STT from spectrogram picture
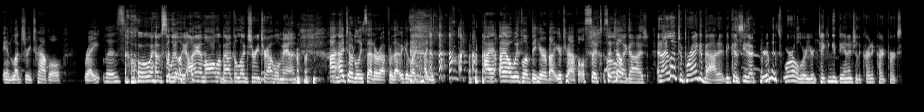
and luxury travel right, Liz? Oh, absolutely. I am all about the luxury travel, man. I, I, totally set her up for that because like I just I, I always love to hear about your travels. So so oh tell my gosh. And I love to brag about it because you know if you're in this world where you're taking advantage of the credit card perks,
